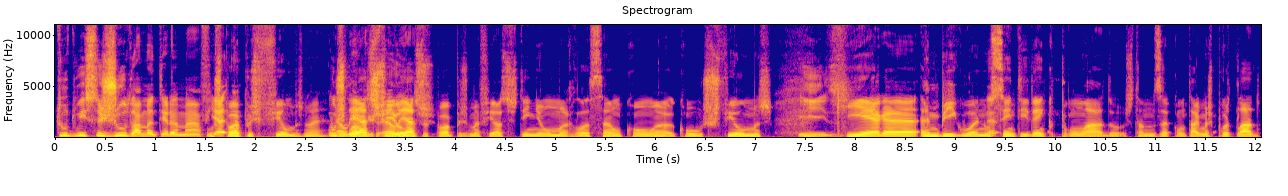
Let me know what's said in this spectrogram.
tudo isso ajuda a manter a máfia. Os próprios filmes, não é? Os aliás, próprios filmes. aliás, os próprios mafiosos tinham uma relação com, a- com os filmes E- que era ambígua, no sentido em que, por um lado, estamos a contar, mas por outro lado,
